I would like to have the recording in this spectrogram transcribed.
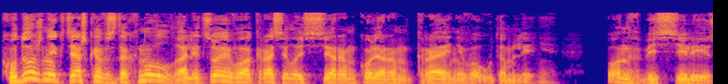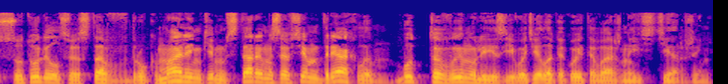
Художник тяжко вздохнул, а лицо его окрасилось серым колером крайнего утомления. Он в бессилии сутулился, став вдруг маленьким, старым и совсем дряхлым, будто вынули из его тела какой-то важный стержень.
